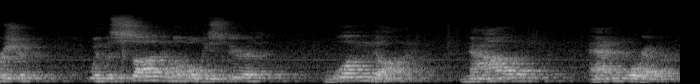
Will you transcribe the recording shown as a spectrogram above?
worship, with the Son and the Holy Spirit, one God, now and forever.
